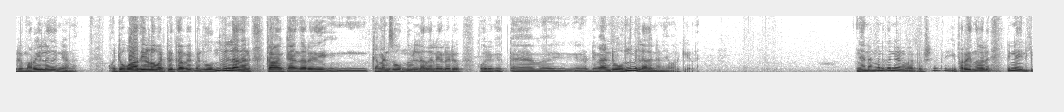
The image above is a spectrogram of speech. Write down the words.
ഒരു മറയില്ലാതെ തന്നെയാണ്. മറ്റു ഉപാധികളോ മറ്റു കമ്മിറ്റ്മെന്റ്സോ ഒന്നുമില്ലാതെ എന്താ പറയുക കമൻസോ ഒന്നുമില്ലാതെ അല്ലെങ്കിൽ ഒരു ഒരു ഡിമാൻഡോ ഒന്നുമില്ലാതെ തന്നെയാണ് ഞാൻ വർക്ക് ചെയ്യുന്നത്. ഞാൻ അങ്ങനെ തന്നെയാണ് പക്ഷേ ഈ പറയുന്ന പോലെ പിന്നെ എനിക്ക്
